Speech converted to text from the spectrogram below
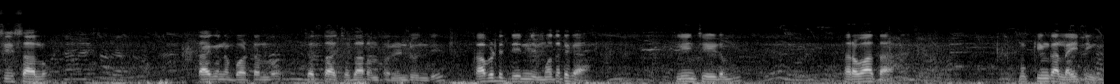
సీసాలు తాగిన బాటిల్లో చెత్త చెదారంతో నిండి ఉంది. కాబట్టి దీన్ని మొదటగా క్లీన్ చేయడము తర్వాత ముఖ్యంగా లైటింగ్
